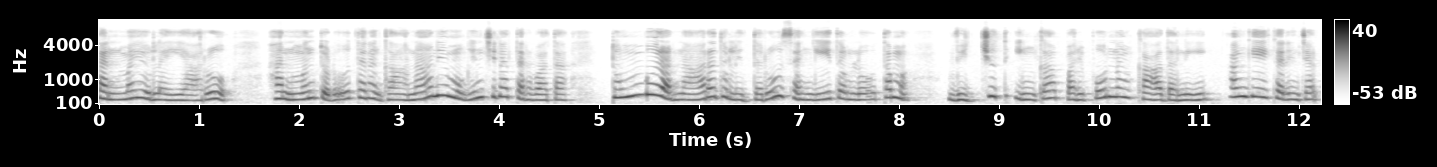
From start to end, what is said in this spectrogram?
తన్మయులయ్యారు. హనుమంతుడు తన గానాన్ని ముగించిన తర్వాత తుంబుర నారదులిద్దరూ సంగీతంలో తమ విద్యుత్ ఇంకా పరిపూర్ణం కాదని అంగీకరించారు.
